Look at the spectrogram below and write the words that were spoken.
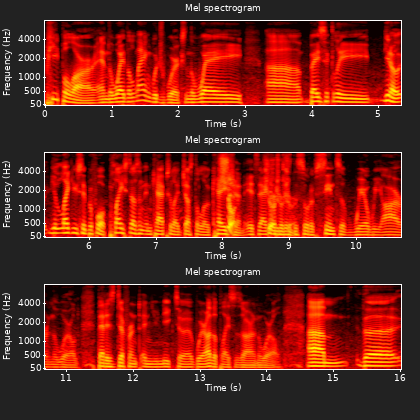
people are and the way the language works and the way. Uh, basically, you know, you, like you said before, place doesn't encapsulate just the location. It's Sure, actually sure, just sure. the sort of sense of where we are in the world that is different and unique to where other places are in the world. Um, the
